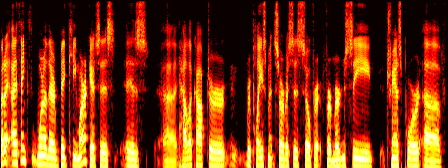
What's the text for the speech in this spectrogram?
But I, I think one of their big key markets is is uh, helicopter replacement services. So for for emergency transport of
